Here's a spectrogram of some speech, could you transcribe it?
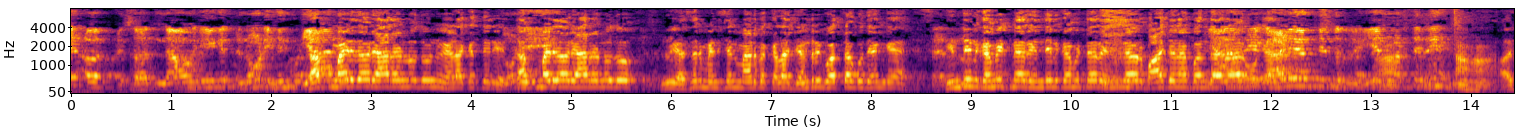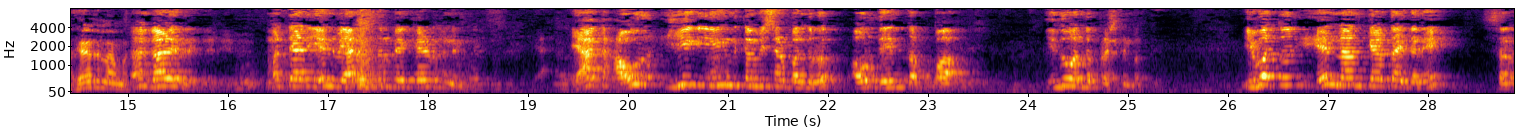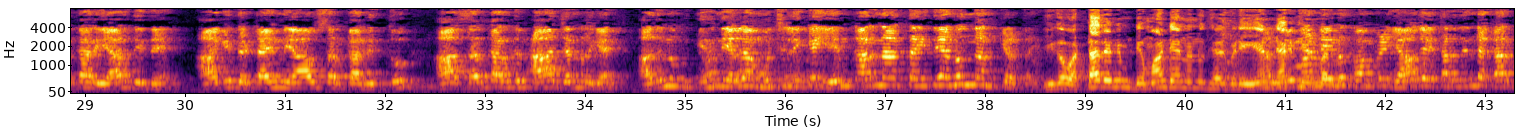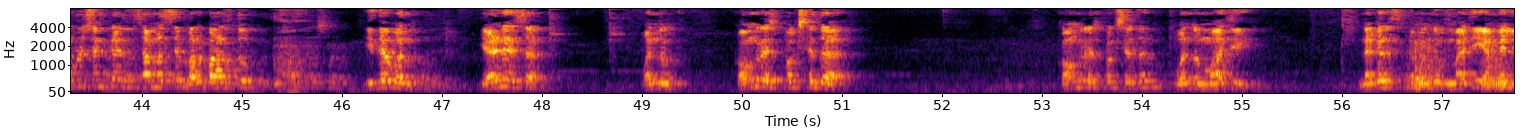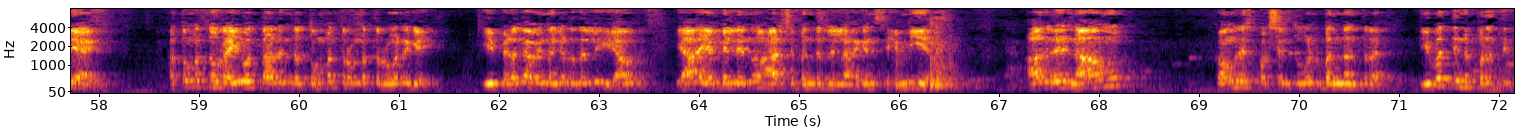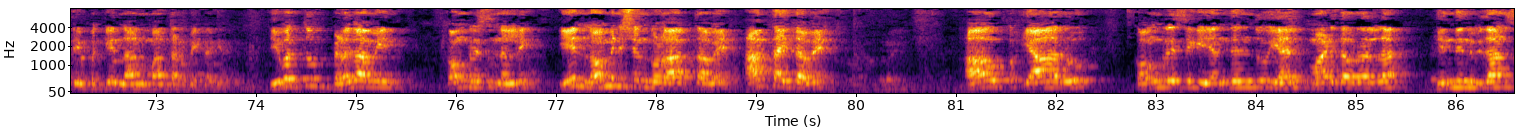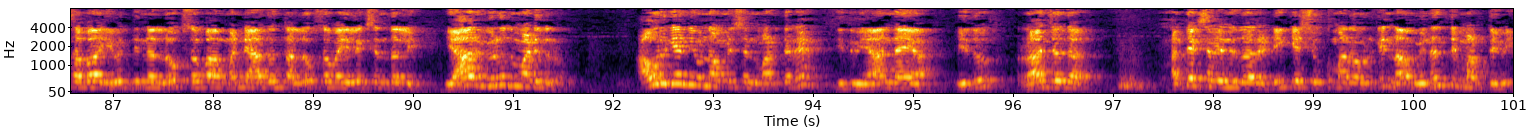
ಸರ್, ನಾವು ಈಗ ನೋಡಿ ತಪ್ಪು ಮಾಡಿದವ್ರು ಯಾರು ಅನ್ನೋದು ನೀವು ಹೇಳಕತ್ತೀರಿ. ತಪ್ಪು ಮಾಡಿದವ್ರು ಯಾರು ಅನ್ನೋದು ನೀವು ಹೆಸರು ಮೆನ್ಷನ್ ಮಾಡ್ಬೇಕಲ್ಲ ಜನರಿಗೆ ಗೊತ್ತಾಗುದು ಹೆಂಗೆ? ಹಿಂದಿನ ಕಮಿಷನರ್ ಹಿಂದಿನ ಕಮಿಷನರ್ ಹಿಂದಿನವ್ರು ಬಾ ಜನ ಬಂದಾರ ಯಾರೇ ಹೋಗ್ಯಾರ. ಗಾಳಿ ಅಂತಿದ್ರು ಏನ್ ಮಾಡ್ತೀರಿ? ಹಾ ಅದ್ ಹೇಳ್ರಲ್ಲ ಮತ್ತೆ. ಗಾಳಿ ಮತ್ತೆ ಅದು ಏನ್ ವ್ಯಾಲ್ಯೂ ತಿನ್ಬೇಕು ಬೇಕು ಹೇಳ್ರಿ ನಿಮ್ಗೆ. ಯಾಕೆ ಅವ್ರು ಈಗ ಈಗಿನ ಕಮಿಷನರ್ ಬಂದರು ಅವ್ರದ್ದೇನ್ ತಪ್ಪ? ಇದು ಒಂದು ಪ್ರಶ್ನೆ ಬರ್ತದೆ ಇವತ್ತು ಏನ್ ನಾನು ಕೇಳ್ತಾ ಇದ್ದೇನೆ ಸರ್ಕಾರ ಯಾರ್ದಿದೆ ಆಗಿದ್ದ ಟೈಮ್ ಯಾವ ಸರ್ಕಾರ ಇತ್ತು ಆ ಸರ್ಕಾರದ ಆ ಜನರಿಗೆ ಅದನ್ನು ಇದನ್ನೆಲ್ಲ ಮುಚ್ಚಲಿಕ್ಕೆ ಏನ್ ಕಾರಣ ಆಗ್ತಾ ಇದೆ ಅನ್ನೋದು ನಾನು ಕೇಳ್ತಾ ಇದ್ದೀನಿ. ಈಗ ಒಟ್ಟಾರೆ ನಿಮ್ ಡಿಮಾಂಡ್ ಏನ್ ಅನ್ನೋದು ಹೇಳ್ಬಿಡಿ ಏನ್ ಡಿಮಾಂಡ್ ಏನು ಮಾಡ್ಬೇಕು? ಯಾವುದೇ ತರದಿಂದ ಕಾರ್ಪೊರೇಷನ್ ಸಮಸ್ಯೆ ಬರಬಾರದು. ಇದೇ ಒಂದು. ಎರಡನೇ ಸರ್ ಒಂದು ಕಾಂಗ್ರೆಸ್ ಪಕ್ಷದ ಕಾಂಗ್ರೆಸ್ ಪಕ್ಷದ ಒಂದು ಮಾಜಿ ನಗರ ಒಂದು ಮಾಜಿ ಎಂಎಲ್ಎ ಎ ಆಗಿ. ಹತ್ತೊಂಬತ್ ನೂರ ಐವತ್ತಾರರಿಂದ ತೊಂಬತ್ತೊಂಬತ್ತರವರೆಗೆ ಈ ಬೆಳಗಾವಿ ನಗರದಲ್ಲಿ ಯಾವ ಯಾವ ಎಂ ಎಲ್ ಎನು ಆರಿಸಿ ಬಂದಿರಲಿಲ್ಲ ಅಗೇನ್ಸ್ಟ್ ಎಂ ಇ ಆದರೆ ನಾವು ಕಾಂಗ್ರೆಸ್ ಪಕ್ಷ ತಗೊಂಡು ಬಂದ ನಂತರ ಇವತ್ತಿನ ಪರಿಸ್ಥಿತಿ ಬಗ್ಗೆ ನಾನು ಮಾತಾಡಬೇಕಾಗಿದೆ. ಇವತ್ತು ಬೆಳಗಾವಿ ಕಾಂಗ್ರೆಸ್ನಲ್ಲಿ ಏನ್ ನಾಮಿನೇಷನ್ಗಳು ಆಗ್ತಾವೆ, ಆಗ್ತಾ ಇದ್ದಾವೆ? ಆ ಯಾರು ಕಾಂಗ್ರೆಸ್ಗೆ ಎಂದೆಂದೂ ಹೆಲ್ಪ್ ಮಾಡಿದವರಲ್ಲ ಹಿಂದಿನ ವಿಧಾನಸಭಾ, ಇವತ್ತಿನ ಲೋಕಸಭಾ, ಮೊನ್ನೆ ಆದಂತಹ ಲೋಕಸಭಾ ಎಲೆಕ್ಷನ್ ದಲ್ಲಿ ಯಾರು ವಿರೋಧ ಮಾಡಿದ್ರು? ಅವ್ರಿಗೆ ನೀವು ನಾಮಿನೇಷನ್ ಮಾಡ್ತೇನೆ. ಇದು ಯಾ ನ್ಯಾಯ? ಇದು ರಾಜ್ಯದ ಅಧ್ಯಕ್ಷರೇನಿದ್ದಾರೆ ಡಿ ಕೆ ಶಿವಕುಮಾರ್ ಅವರಿಗೆ ನಾವು ವಿನಂತಿ ಮಾಡ್ತೀವಿ.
